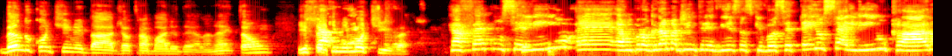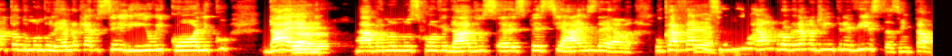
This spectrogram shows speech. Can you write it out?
dando continuidade ao trabalho dela, né? Então, isso é que me motiva. Café com Selinho é, é, um programa de entrevistas que você tem o selinho, claro, todo mundo lembra que era o selinho icônico da Hebe, é. estava no, nos convidados é, especiais dela. O Café é. com Selinho é um programa de entrevistas, então?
